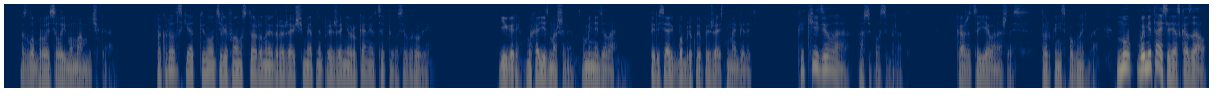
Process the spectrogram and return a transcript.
— зло бросила ему мамочка. Покровский откинул телефон в сторону и дрожащими от напряжения руками вцепился в руль. «Игорь, выходи из машины, у меня дела. Пересядь к Бобрику и поезжай с ним обедать». «Какие дела?» — насупился брат. «Кажется, Ева нашлась. Только не спугнуть бы». «Ну, выметайся, я сказал!»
